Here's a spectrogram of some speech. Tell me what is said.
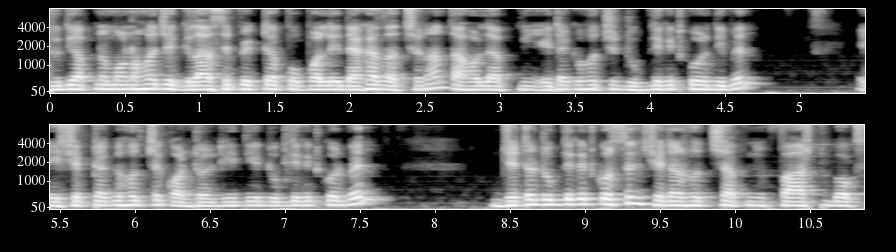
যদি আপনার মনে হয় যে গ্লাস ইফেক্টটা প্রপারলি দেখা যাচ্ছে না, তাহলে আপনি এটাকে হচ্ছে ডুপ্লিকেট করে দিবেন। এই শেপটাকে হচ্ছে কন্ট্রোল টি দিয়ে ডুপ্লিকেট করবেন। যেটা ডুপ্লিকেট করছেন, সেটার হচ্ছে আপনি ফার্স্ট বক্স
